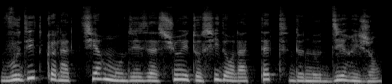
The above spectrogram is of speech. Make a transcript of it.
Vous dites que la tiers-mondisation est aussi dans la tête de nos dirigeants.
